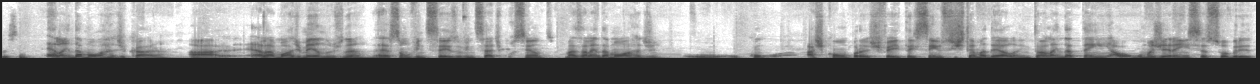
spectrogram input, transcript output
é. assim. Ela ainda morde, cara. A, ela morde menos, né? É, são 26 ou 27%. Mas ela ainda morde. O, o, as compras feitas sem o sistema dela. Então ela ainda tem alguma gerência sobre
